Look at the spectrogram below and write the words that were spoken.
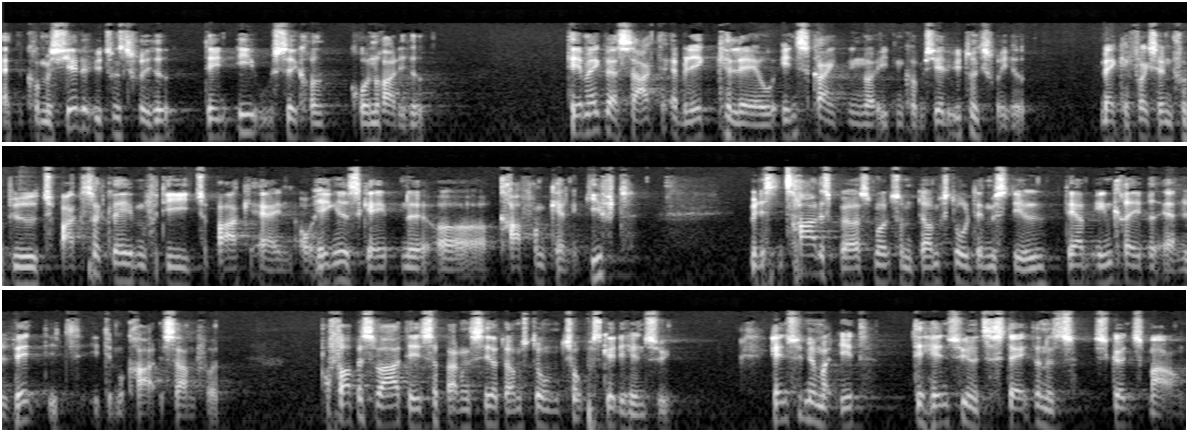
at den kommersielle ytringsfrihed det er en EU-sikret grundrettighed. Det har ikke været sagt, at man ikke kan lave indskrænkninger i den kommercielle ytringsfrihed. Man kan for eksempel forbyde tobaksreklamen, fordi tobak er en afhængighedsskabende og kraftfremkaldende gift. Men det centrale spørgsmål, som domstolen den vil stille, det er, om indgrebet er nødvendigt i et demokratisk samfund. Og for at besvare det, så balancerer domstolen to forskellige hensyn. Hensyn nummer et, det er hensynet til staternes skønsmarven.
